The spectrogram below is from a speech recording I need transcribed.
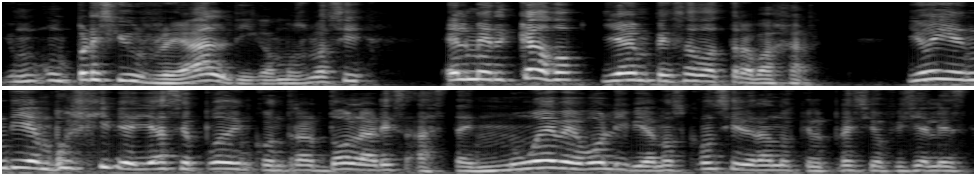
un, un precio irreal, digámoslo así, el mercado ya ha empezado a trabajar. Y hoy en día en Bolivia ya se puede encontrar dólares hasta en 9 bolivianos, considerando que el precio oficial es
